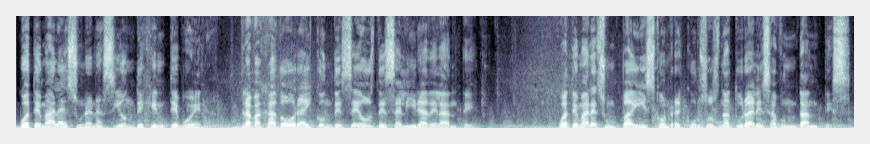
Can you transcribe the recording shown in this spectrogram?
Guatemala es una nación de gente buena, trabajadora y con deseos de salir adelante. Guatemala es un país con recursos naturales abundantes,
